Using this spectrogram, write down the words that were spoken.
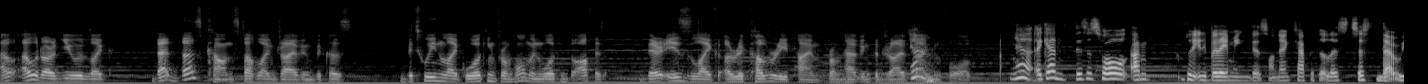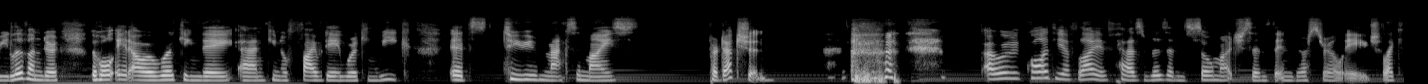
I, I would argue like that does count stuff like driving because between like working from home and working to office there is like a recovery time from having to drive Yeah. back and forth. Yeah again this is whole i'm completely blaming this on a capitalist system that we live under. The whole eight hour working day and you know five day working week it's to maximize production our quality of life has risen so much since the industrial age. Like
